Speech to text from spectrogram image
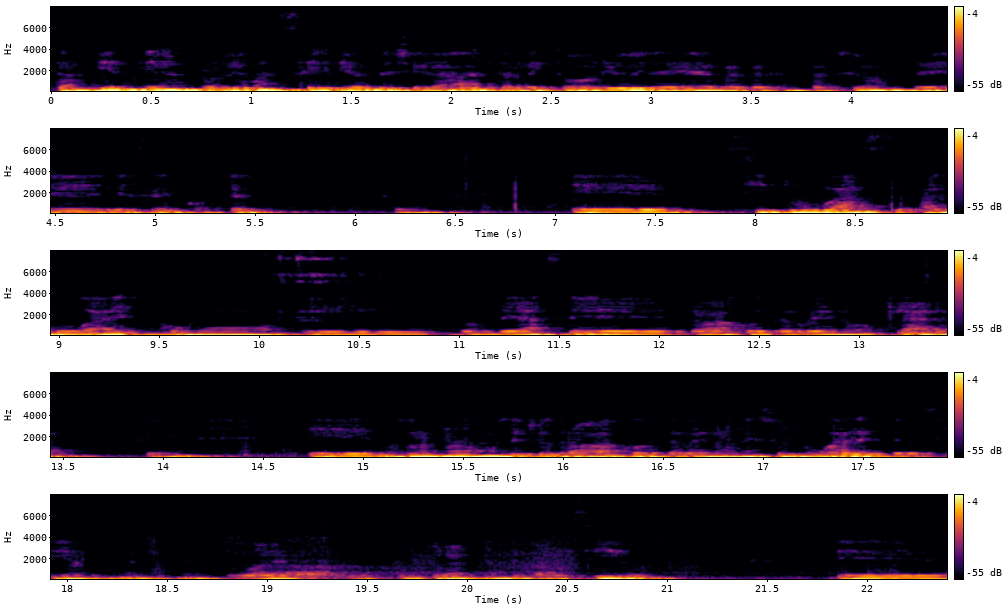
también tienen problemas serios de llegada al territorio y de representación de ese descontento eh, si tú vas a lugares como eh, donde hace trabajo de terreno Clara, ¿sí? Eh, nosotros no hemos hecho trabajo de terreno en esos lugares, pero sí en, en lugares culturalmente parecidos, eh,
